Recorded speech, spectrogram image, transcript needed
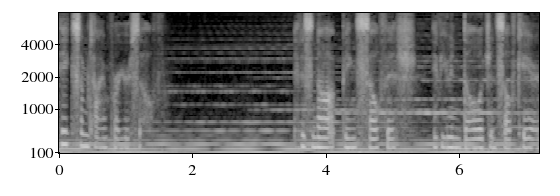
Take some time for yourself. It is not being selfish if you indulge in self-care.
